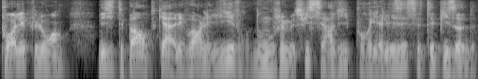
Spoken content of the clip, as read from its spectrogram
Pour aller plus loin, n'hésitez pas en tout cas à aller voir les livres dont je me suis servi pour réaliser cet épisode.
